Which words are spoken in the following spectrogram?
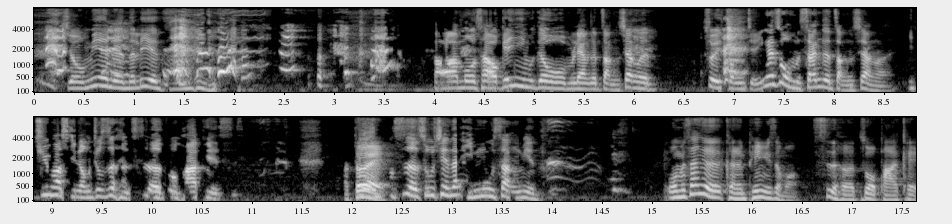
九面人的劣质品。好啊，抹茶，我给你们个我们两个长相的最终解，应该是我们三个长相啊。一句话形容就是很适合做 podcast，对不适合出现在荧幕上面。我们三个可能评语什么适合做 p a r k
